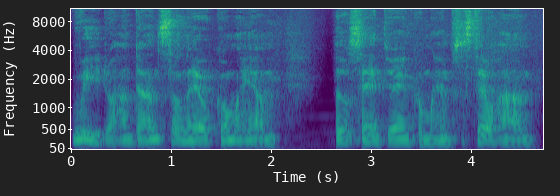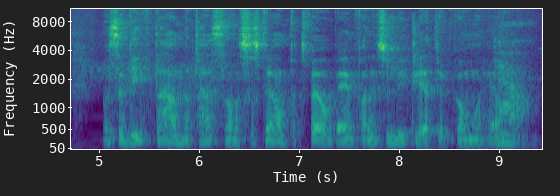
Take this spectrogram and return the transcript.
Reader han dansar ner och kommer hem. Hur sent jag än kommer hem så står han och så viftar han med tassarna så står han på två ben för han är så lycklig att jag kommer hem. ja.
